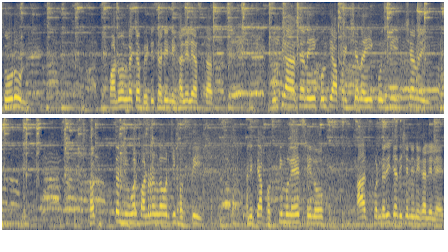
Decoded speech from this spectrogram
सोडून पांडुरंगाच्या भेटीसाठी निघालेले असतात. कोणती आशा नाही कोणती अपेक्षा नाही कोणती इच्छा नाही. फक्त निव्वळ पांडुरंगावरची भक्ती. आणि त्या भक्तीमुळेच हे लोक आज पंढरीच्या दिशेने निघालेले आहेत.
